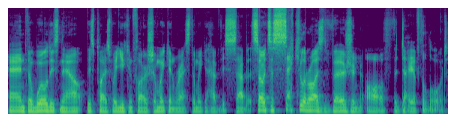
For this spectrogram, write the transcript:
And the world is now this place where you can flourish and we can rest and we can have this Sabbath. So it's a secularized version of the day of the Lord.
